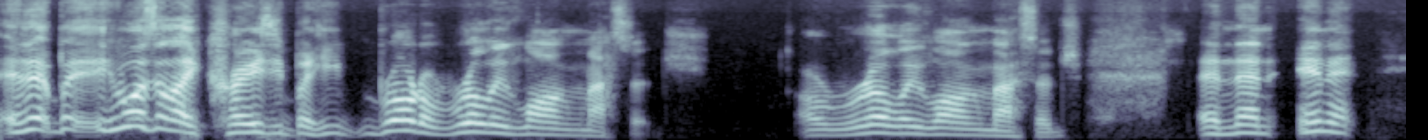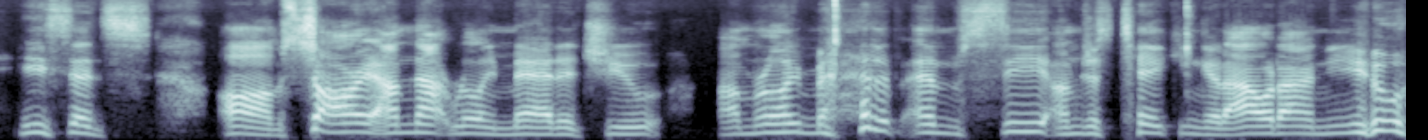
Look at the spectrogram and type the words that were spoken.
and it, but he wasn't like crazy, but he wrote a really long message, a really long message, and then in it he said, "Um, sorry, I'm not really mad at you. I'm really mad at MC. I'm just taking it out on you."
